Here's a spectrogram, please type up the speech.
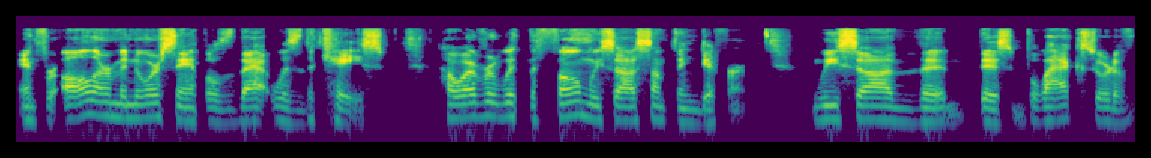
And for all our manure samples, that was the case. However, with the foam, we saw something different. We saw the, this black sort of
